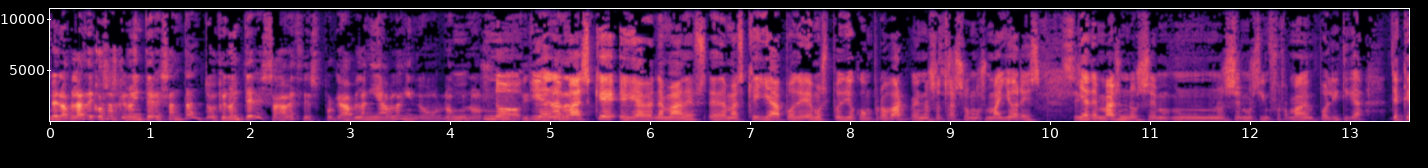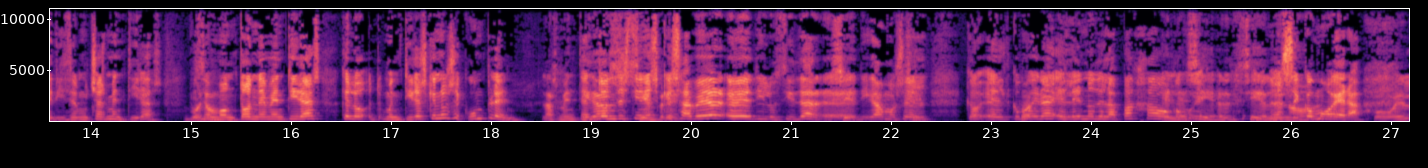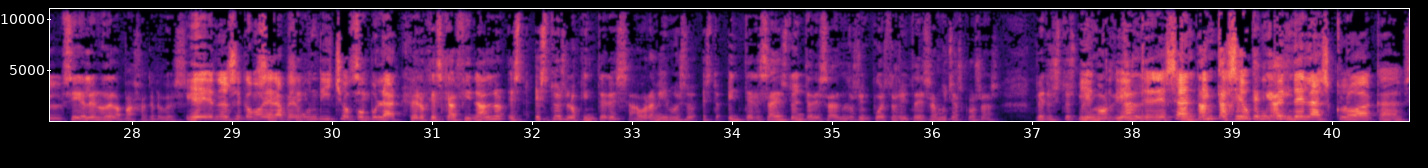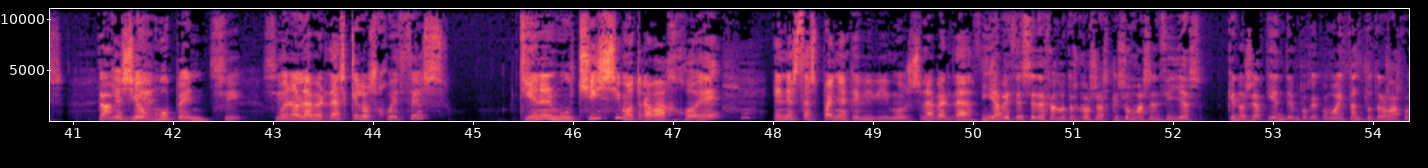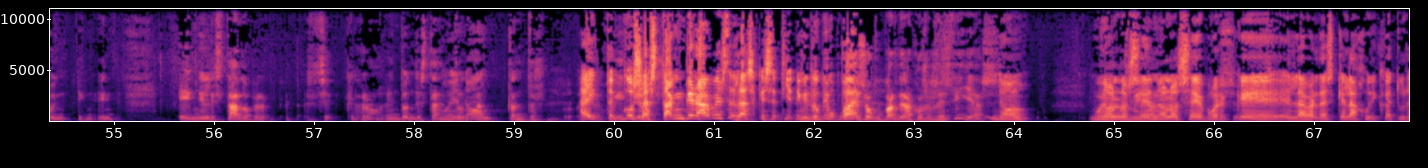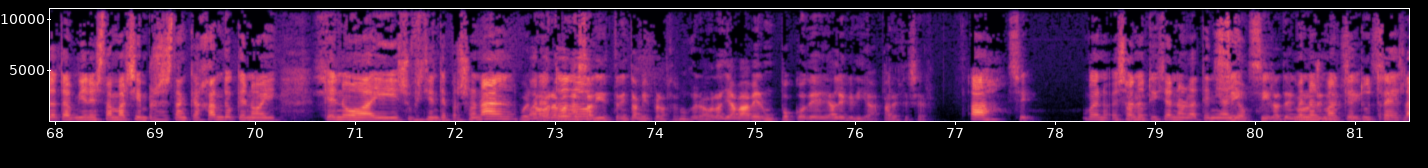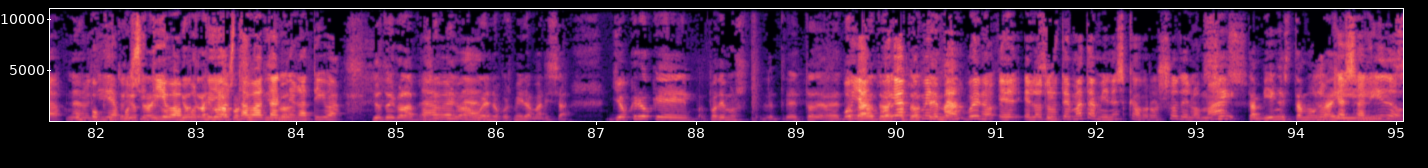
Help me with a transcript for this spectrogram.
Pero hablar de cosas que no interesan tanto, que no interesan a veces, porque hablan y hablan y no, no, no, Mm, no, no dicen y además nada. que y además, además que ya pode- hemos podido comprobar que nosotras somos mayores Sí. y además nos, nos hemos informado en política de que dicen muchas mentiras Bueno. dicen un montón de mentiras que lo, mentiras que no se cumplen Las mentiras entonces tienes siempre. que saber eh, dilucidar eh, Sí, digamos el, el cómo Por- era el heno de la paja o El- cómo- sí, el, sí, el no sé cómo era O el, sí, el heno de la paja, creo que es. Eh, no sé cómo Sí, era pero un dicho popular Pero que es que al final no- es- esto es lo que interesa. Ahora mismo esto, esto interesa esto, interesan los impuestos, interesa muchas cosas. Pero esto es primordial. interesan con tanta en que se gente ocupen que hay. de las cloacas que se ocupen sí. Bueno, la verdad es que los jueces tienen muchísimo trabajo, ¿eh? En esta España que vivimos, la verdad. Y a veces se dejan otras cosas que son más sencillas que no se atienden, porque como hay tanto trabajo en, en- en- en el Estado, pero claro, ¿en dónde están Bueno. tan- tantos Hay eh, juicios? cosas tan graves de las que se tienen que que, no te ocupar. puedes ocupar de las cosas sencillas. No, Bueno, no lo pues sé, mira, no lo sé, porque sí, sí. la verdad es que la judicatura también está mal, siempre se están quejando que no hay que no hay suficiente personal Bueno, para ahora todo. van a salir 30.000 plazas, mujer. Ahora ya va a haber un poco de alegría, parece ser. Ah, Sí. Bueno, esa noticia no la tenía Sí, yo. sí, la tengo, la Menos tengo, mal que sí, tú traes la, noticia poquito, yo traigo- positiva, yo porque yo estaba tan negativa. Yo traigo la positiva. bueno, pues mira, Marisa, yo creo que podemos Voy tocar a, otro, voy a otro comentar, tema. bueno, el, el otro tema también es cabroso de lo más. Sí, también estamos lo ahí. que ha salido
